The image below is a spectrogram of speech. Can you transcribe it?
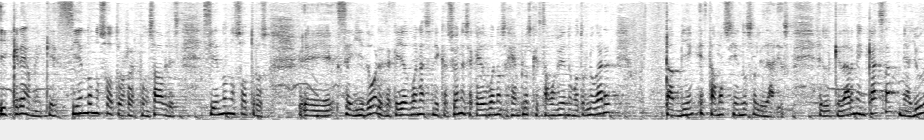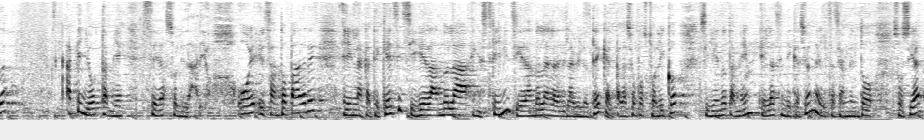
Y créanme que siendo nosotros responsables, siendo nosotros eh, seguidores de aquellas buenas indicaciones y aquellos buenos ejemplos que estamos viendo en otros lugares, también estamos siendo solidarios. El quedarme en casa me ayuda a que yo también sea solidario. Hoy el Santo Padre en la catequesis sigue dándola en streaming, sigue dándola en la, biblioteca, el Palacio Apostólico, siguiendo también en las indicaciones del estacionamiento social.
